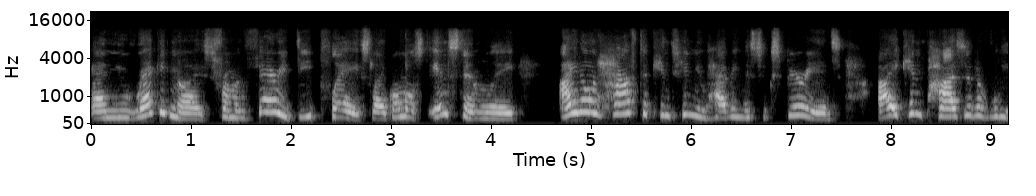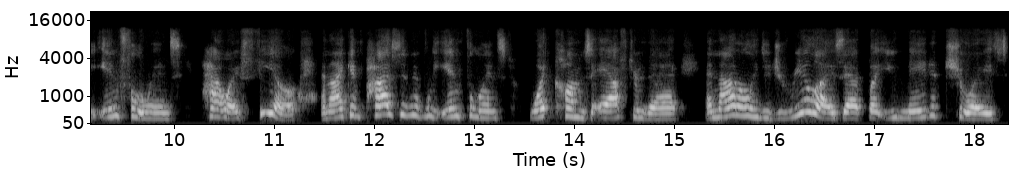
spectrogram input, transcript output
and you recognized from a very deep place like almost instantly i don't have to continue having this experience i can positively influence how i feel. And i can positively influence what comes after that. And not only did you realize that but you made a choice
